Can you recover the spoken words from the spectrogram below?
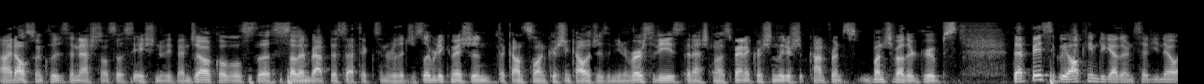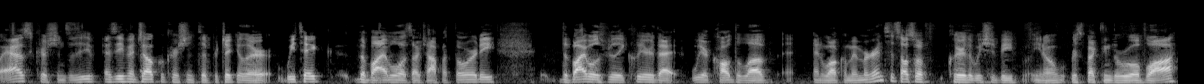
Uh, it also includes the National Association of Evangelicals, the Southern Baptist Ethics and Religious Liberty Commission, the Council on Christian Colleges and Universities, the National Hispanic Christian Leadership Conference, a bunch of other groups that basically all came together and said, you know, as Christians, as, as evangelical Christians in particular, we take the Bible as our top authority. The Bible is really clear that we are called to love and welcome immigrants. It's also clear that we should be, you know, respecting the rule of law.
